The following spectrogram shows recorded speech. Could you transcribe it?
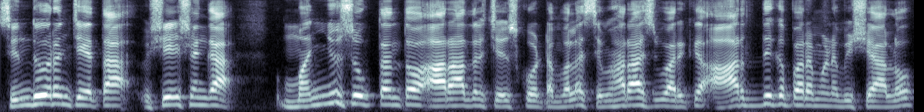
సింధూరం చేత విశేషంగా మన్యు సూక్తంతో ఆరాధన చేసుకోవటం వల్ల సింహరాశి వారికి ఆర్థికపరమైన విషయాల్లో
